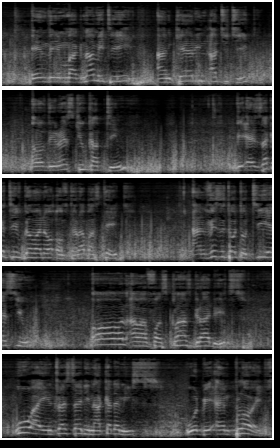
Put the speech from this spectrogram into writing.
In the magnanimity and caring attitude of the rescue captain, the executive governor of Taraba State, and visitor to TSU, all our first class graduates who are interested in academics would be employed.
